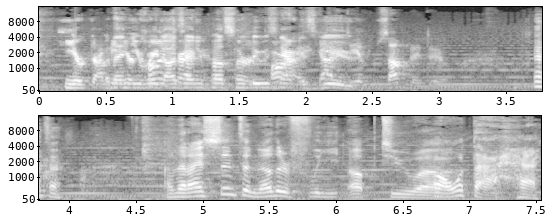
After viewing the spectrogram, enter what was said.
You're, I But mean, then you're you realise the only person with a losing out is gotta you. Give them something to do. And then I sent another fleet up to uh, oh, what the heck?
